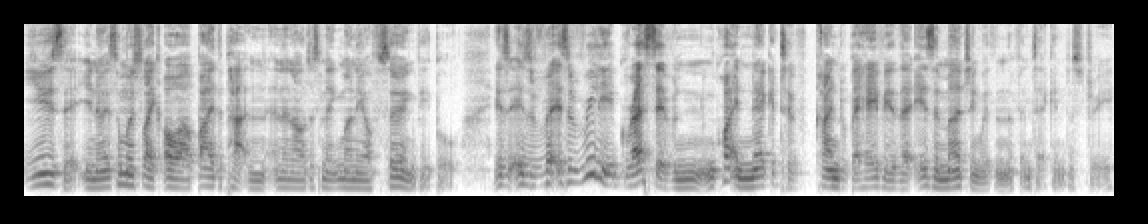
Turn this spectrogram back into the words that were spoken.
use it. You know, it's almost like, oh, I'll buy the patent and then I'll just make money off suing people. It's, it's, it's a really aggressive and quite a negative kind of behavior that is emerging within the fintech industry.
